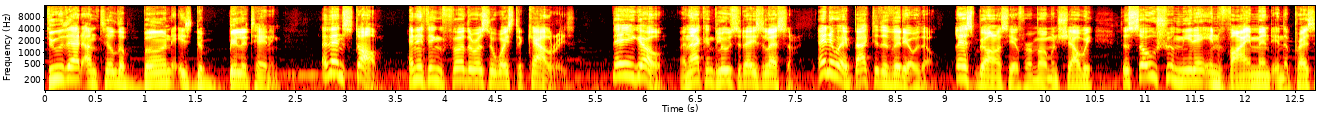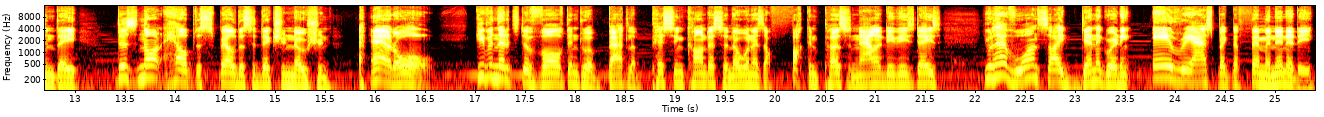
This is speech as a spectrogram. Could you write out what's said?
Do that until the burn is debilitating, and then stop. Anything further is a waste of calories. There you go, and that concludes today's lesson. Anyway, back to the video though. Let's be honest here for a moment, shall we? The social media environment in the present day does not help dispel this addiction notion at all. Given that it's devolved into a battle of pissing contests and no one has a fucking personality these days, You'll have one side denigrating every aspect of femininity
